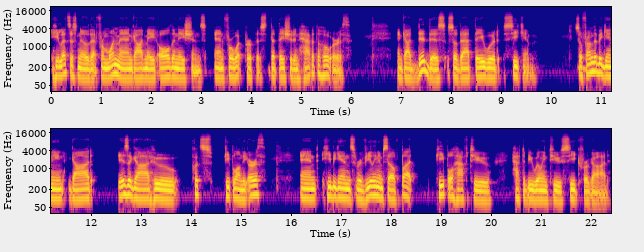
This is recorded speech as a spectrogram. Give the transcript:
he lets us know that from one man God made all the nations and for what purpose? That they should inhabit the whole earth. And God did this so that they would seek him. So from the beginning, God is a God who puts people on the earth and he begins revealing himself, but people have to have to be willing to seek for God.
